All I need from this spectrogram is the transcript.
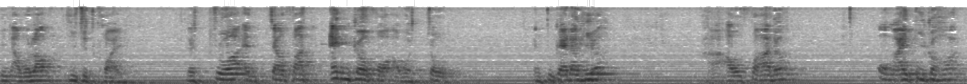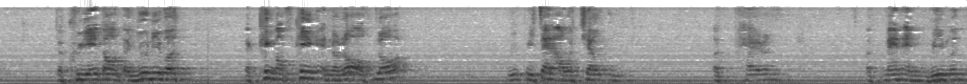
in our Lord Jesus Christ. The pure and steadfast anchor for our soul. And together here, uh, our Father, Almighty God, the Creator of the universe, the King of Kings and the Lord of Lords, we present our child to a parent, a men and women,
